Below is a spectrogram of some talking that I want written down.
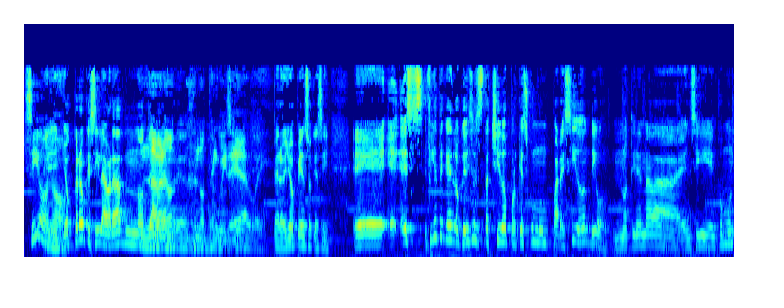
¿Sí o Eh, no? Yo creo que sí, la verdad no La tengo, verdad, idea. no tengo idea, güey. Pero yo pienso que sí. Eh, es, fíjate que lo que dices está chido porque es como un parecido, digo, no tiene nada en sí en común,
